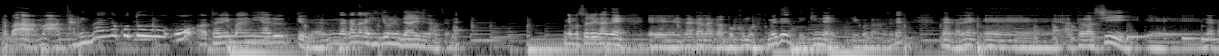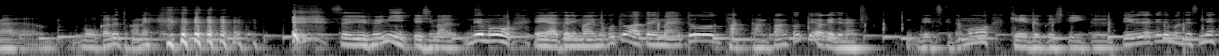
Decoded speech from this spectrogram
やっぱまあ当たり前のことを当たり前にやるっていうのはなかなか非常に大事なんですよね。でもそれがね、えー、なかなか僕も含めてできないっていうことなんですよね。なんかね、えー、新しい、えー、なんか、儲かるとかね。そういうふうに言ってしまう。でも、えー、当たり前のことを当たり前と淡々とっていうわけじゃなくですけども継続していくっていうだけでもですね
